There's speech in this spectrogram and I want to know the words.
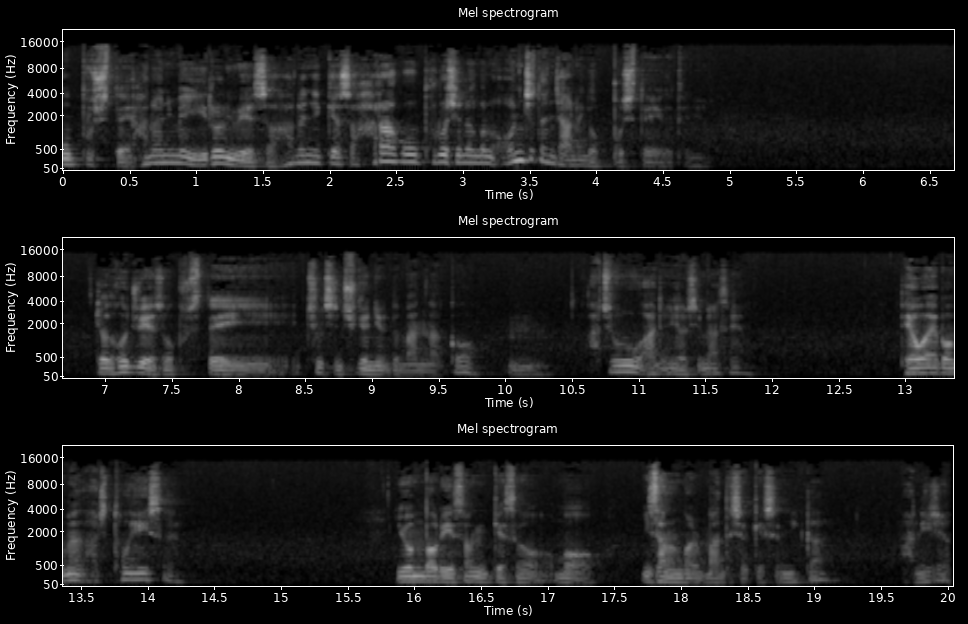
오프스데이 하나님의 일을 위해서 하나님께서 하라고 부르시는 건 언제든지 하는 게 오프스데이거든요. 저도 호주에서 오프스데이 출신 주교님도 만났고 음, 아주 아주 열심히 하세요. 대화해 보면 아주 통해 있어요. 요한바리 성님께서 뭐 이상한 걸 만드셨겠습니까? 아니죠.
